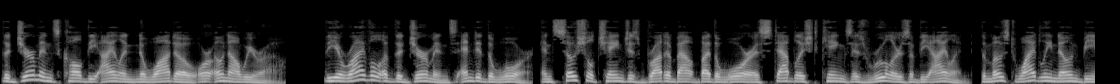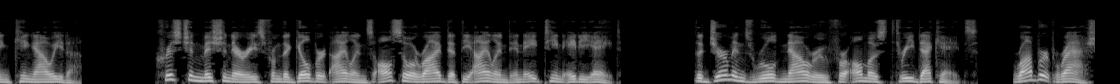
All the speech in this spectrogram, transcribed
The Germans called the island Nawado or Onawiro. The arrival of the Germans ended the war, and social changes brought about by the war established kings as rulers of the island, the most widely known being King Auweyida. Christian missionaries from the Gilbert Islands also arrived at the island in 1888. The Germans ruled Nauru for almost three decades. Robert Rasch,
